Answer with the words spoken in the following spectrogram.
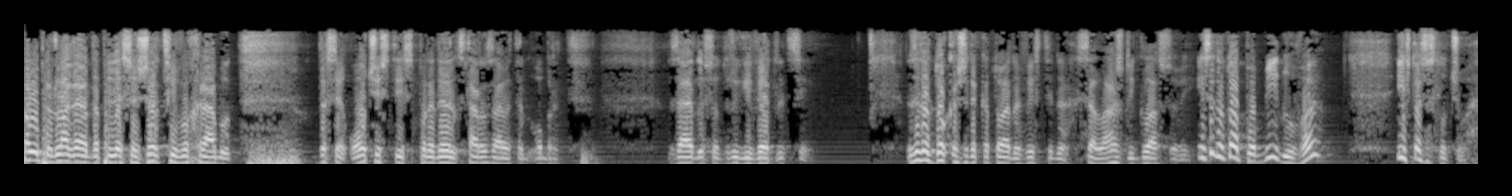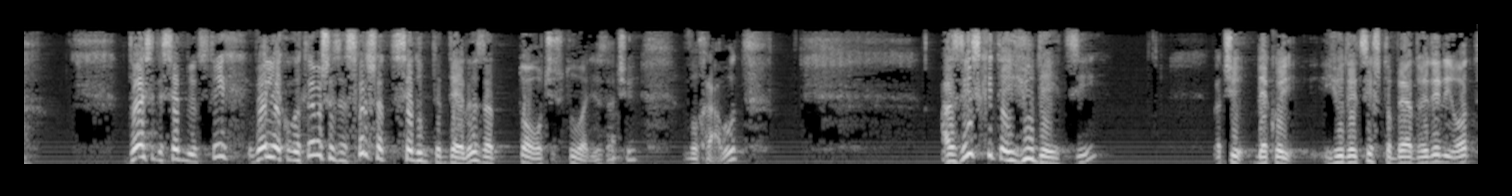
Па му предлага да принесе жртви во храмот, да се очисти според еден старозаветен обред, заедно со други верници, за да докаже дека тоа на вистина се лажни гласови. И сега тоа поминува, и што се случува? 27 стих, вели, кога требаше да се свршат седумте дена за тоа очистување, значи, во храмот, азиските јудејци, значи некои јудејци што беа дојдени од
